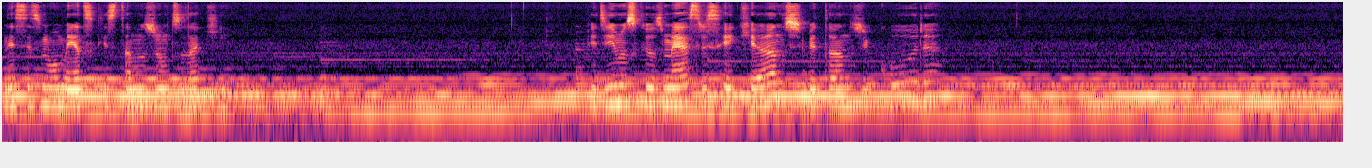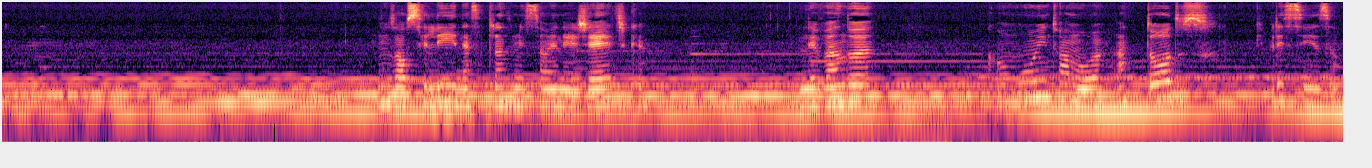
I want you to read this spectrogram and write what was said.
nesses momentos que estamos juntos aqui. Pedimos que os mestres reikianos tibetanos de cura nos auxiliem nessa transmissão energética, levando-a muito amor a todos que precisam.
